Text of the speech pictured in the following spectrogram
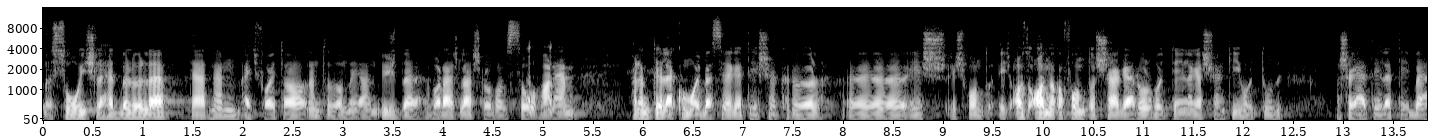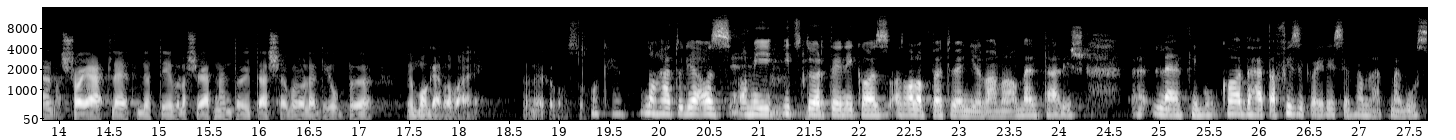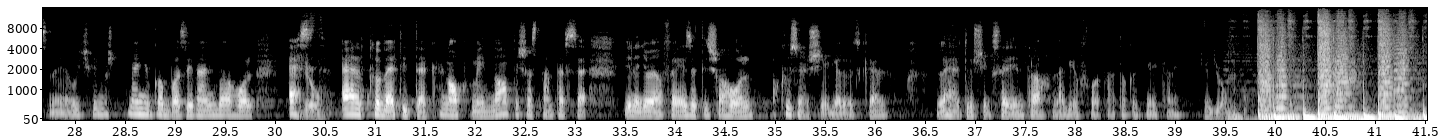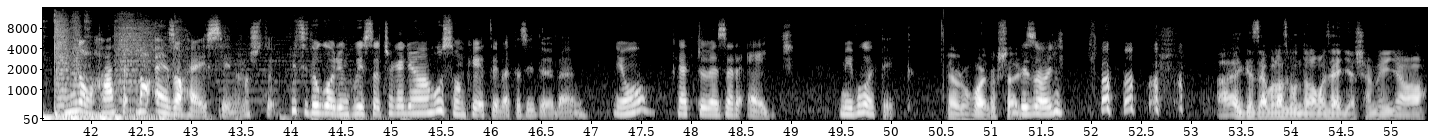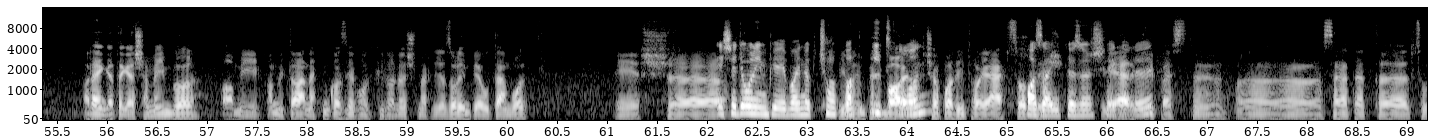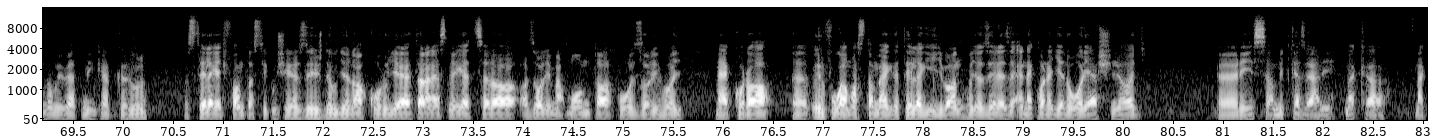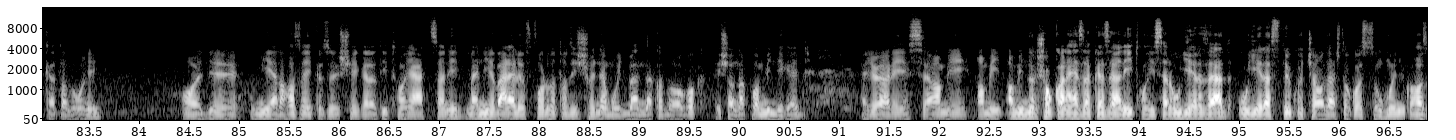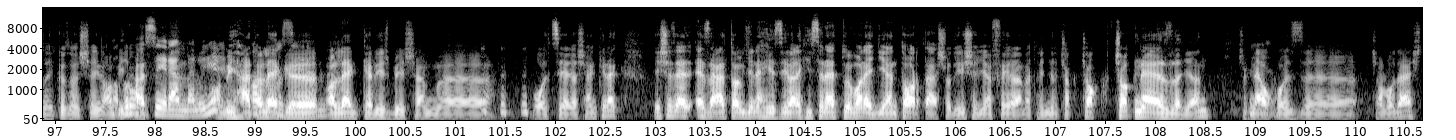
szó is lehet belőle, tehát nem egyfajta, nem tudom, milyen üstbe varázslásról van szó, hanem, hanem tényleg komoly beszélgetésekről, és, és, fontos, és az, annak a fontosságáról, hogy ténylegesen ki hogy tud a saját életében, a saját lelkületével, a saját mentalitásával a legjobb önmagába válni. Tehát erről van szó. Oké. Okay. Na hát ugye az, ami itt történik, az, az alapvetően nyilván a mentális lelki munka, de hát a fizikai részét nem lehet megúszni, úgyhogy most menjünk abba az irányba, ahol ezt. Jó. elkövetitek nap, mint nap, és aztán persze jön egy olyan fejezet is, ahol a közönség előtt kell lehetőség szerint a legjobb formátokat nyújtani. Így van. No, hát na ez a helyszín. Most picit ugorjunk vissza, csak egy olyan 22 évet az időben. Jó? 2001. Mi volt itt? Euróbajnokság? Bizony. Á, igazából azt gondolom az egy esemény a, a rengeteg eseményből, ami, ami talán nekünk azért volt különös, mert ugye az olimpia után volt, és, És egy olimpiai bajnok csapat olimpiai itthon, bajnok csapat itthon játszott. hazai közönség előtt. elképesztő uh, szeretett uh, cunami vett minket körül. Az tényleg egy fantasztikus érzés, de ugyanakkor ugye talán ezt még egyszer a, a Zoli mondta, Zoli, hogy mekkora, ő fogalmazta meg, de tényleg így van, hogy azért ez, ennek van egy ilyen óriási nagy része, amit kezelni, meg kell, meg kell tanulni hogy, hogy milyen a hazai közönség előtt itthon játszani, mert nyilván előfordult az is, hogy nem úgy mennek a dolgok, és annak van mindig egy, egy olyan része, ami, ami, ami sokkal nehezebb kezelni itthon, hiszen úgy érzed, úgy éreztük, hogy családást okoztunk mondjuk a hazai közönségnek, A amit hát, ugye? ami hát a, leg, bronzéremmel. a legkevésbé sem volt célja senkinek, és ez, ezáltal ugye nehézé válik, hiszen ettől van egy ilyen tartásod is, egy ilyen félelmet, hogy csak, csak, csak ne ez legyen, csak ne Igen. okozz ö, csalódást.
